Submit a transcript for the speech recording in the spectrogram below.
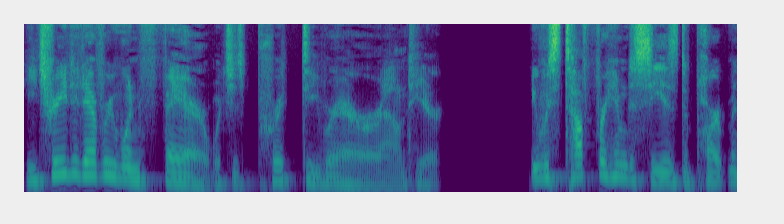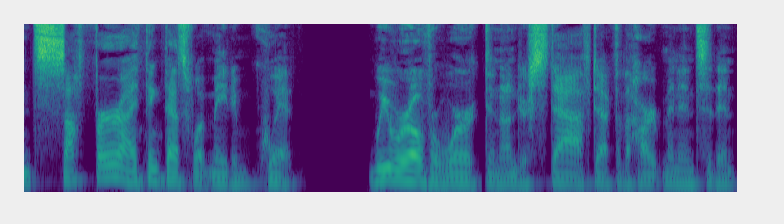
He treated everyone fair, which is pretty rare around here. It was tough for him to see his department suffer. I think that's what made him quit. We were overworked and understaffed after the Hartman incident.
